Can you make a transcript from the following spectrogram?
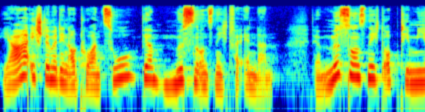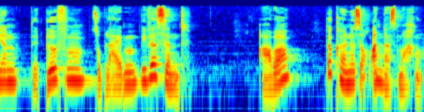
Ja, ich stimme den Autoren zu, wir müssen uns nicht verändern. Wir müssen uns nicht optimieren, wir dürfen so bleiben, wie wir sind. Aber wir können es auch anders machen.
